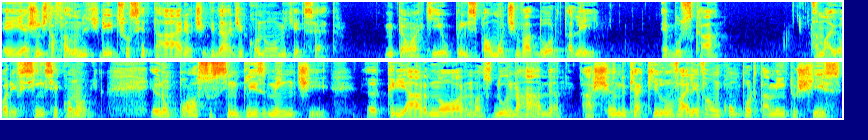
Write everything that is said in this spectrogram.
E a gente está falando de direito societário, atividade econômica, etc. Então, aqui, o principal motivador da lei é buscar a maior eficiência econômica. Eu não posso simplesmente criar normas do nada, achando que aquilo vai levar a um comportamento X.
